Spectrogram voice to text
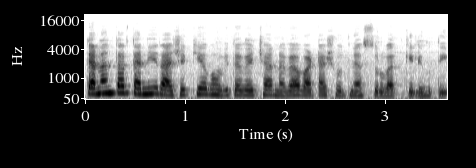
त्यानंतर त्यांनी राजकीय भवितव्याच्या नव्या वाटा शोधण्यास सुरुवात केली होती.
